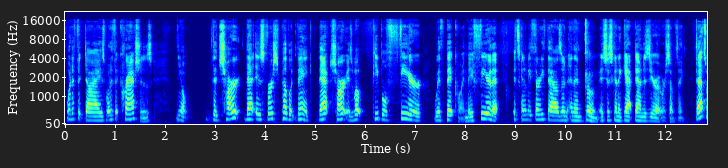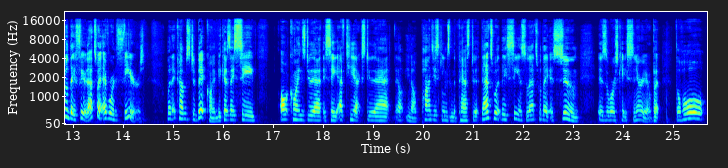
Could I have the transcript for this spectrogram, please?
What if it dies? What if it crashes? You know, the chart that is First Republic Bank, that chart is what people fear with Bitcoin. They fear that it's going to be 30,000 and then boom, it's just going to gap down to zero or something. That's what they fear. That's what everyone fears when it comes to Bitcoin because they see altcoins do that. They say FTX do that. You know, Ponzi schemes in the past do it. That's what they see, and so that's what they assume is the worst case scenario. But the whole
